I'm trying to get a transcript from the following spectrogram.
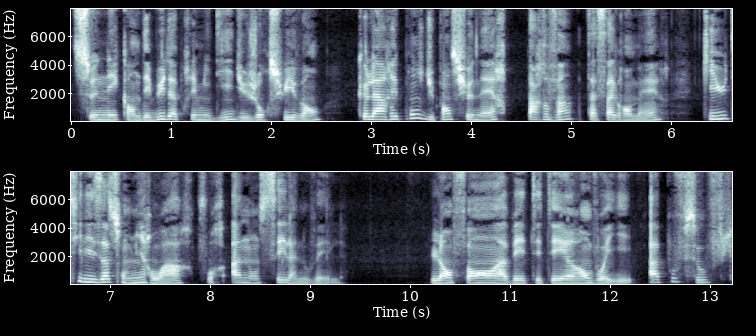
Ce n'est qu'en début d'après-midi du jour suivant que la réponse du pensionnaire parvint à sa grand-mère, qui utilisa son miroir pour annoncer la nouvelle. L'enfant avait été renvoyé à pouf souffle.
